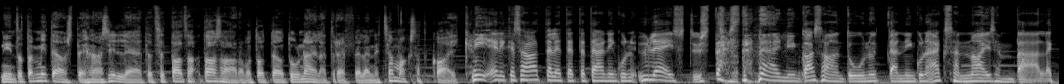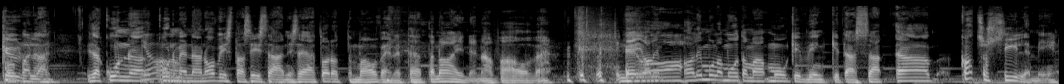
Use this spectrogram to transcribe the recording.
niin tota, mitä jos tehdään silleen, että se tasa, tasa-arvo toteutuu näillä treffeillä, niin sä maksat kaiken. Niin, eli sä ajattelet, että tämä niin yleistys tästä näin niin kasaantuu nyt tämän niin kuin X naisen päälle Kyllä. kokonaan. Ja kun, kun mennään ovista sisään, niin se jää odottamaan oven, että, että nainen avaa oven. Ei, oli, oli mulla muutama muukin vinkki tässä. Ö, katso silmiin.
